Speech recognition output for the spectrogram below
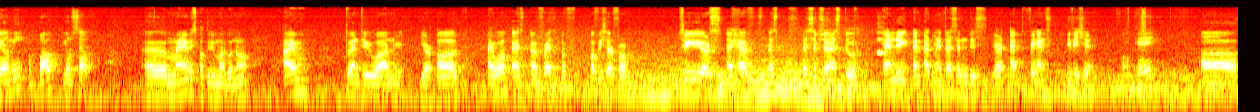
tell me about yourself? Uh, my name is Ogiri Margono. I'm 21 year old. I work as a friend of officer from three years. I have receptionist to handling and administration this year at finance division. Okay. Uh,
